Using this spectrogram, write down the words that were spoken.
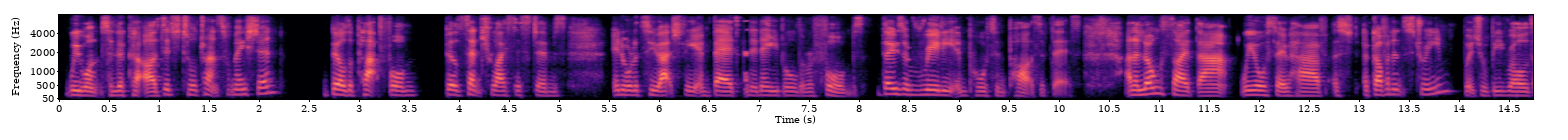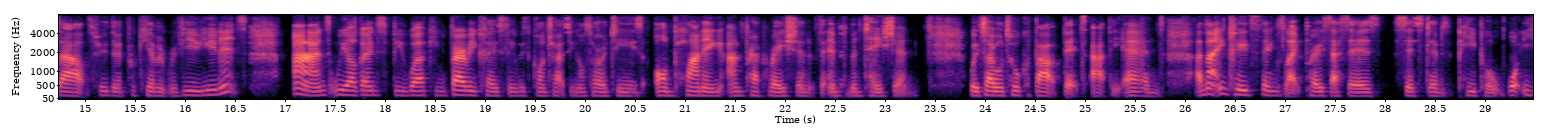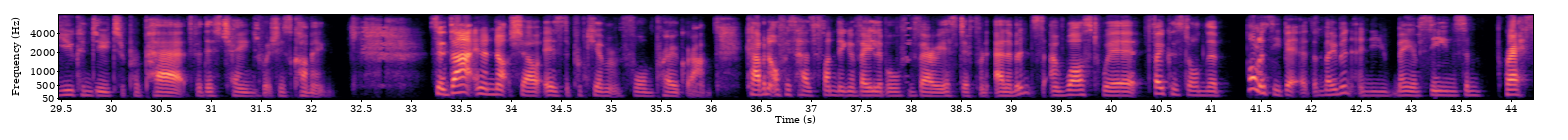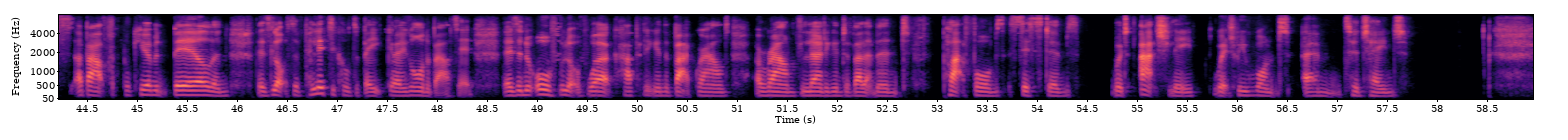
We want to look at our digital transformation, build a platform build centralized systems in order to actually embed and enable the reforms. Those are really important parts of this. And alongside that, we also have a, a, governance stream, which will be rolled out through the procurement review unit. And we are going to be working very closely with contracting authorities on planning and preparation for implementation, which I will talk about a bit at the end. And that includes things like processes, systems, people, what you can do to prepare for this change which is coming. So that in a nutshell is the procurement reform programme. Cabinet Office has funding available for various different elements and whilst we're focused on the policy bit at the moment and you may have seen some press about the procurement bill and there's lots of political debate going on about it there's an awful lot of work happening in the background around learning and development platforms systems which actually which we want um, to change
